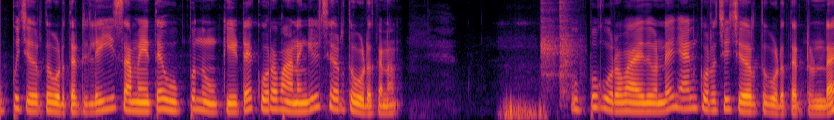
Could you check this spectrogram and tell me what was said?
ഉപ്പ് ചേർത്ത് കൊടുത്തിട്ടില്ല. ഈ സമയത്തെ ഉപ്പ് നോക്കിയിട്ട് കുറവാണെങ്കിൽ ചേർത്ത് കൊടുക്കണം. ഉപ്പ് കുറവായതുകൊണ്ട് ഞാൻ കുറച്ച് ചേർത്ത് കൊടുത്തിട്ടുണ്ട്.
